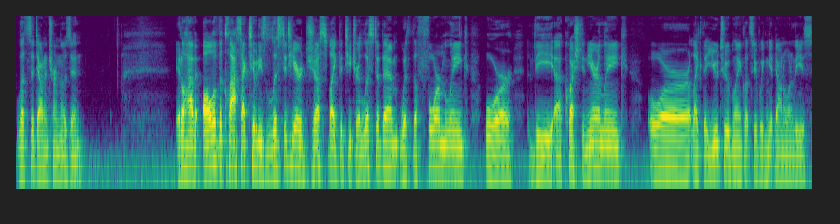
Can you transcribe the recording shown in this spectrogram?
Let's sit down and turn those in. It'll have all of the class activities listed here, just like the teacher listed them with the form link or the uh, questionnaire link or like the YouTube link. Let's see if we can get down to one of these.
